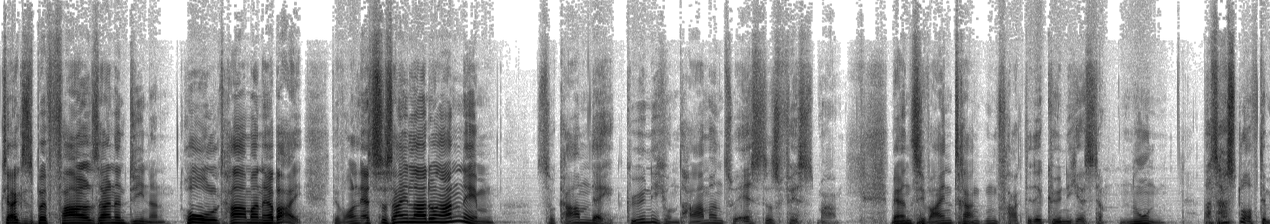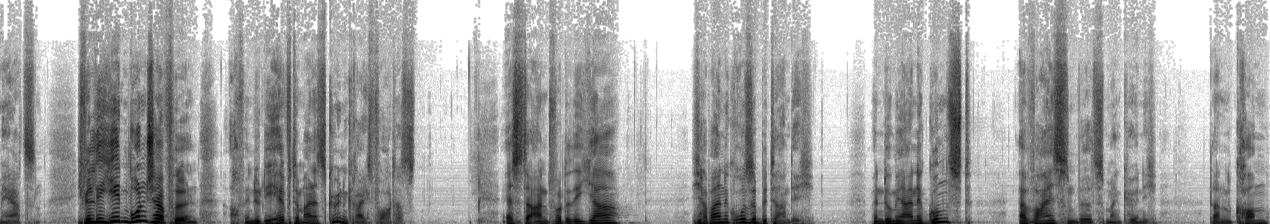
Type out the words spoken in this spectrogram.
Xerxes befahl seinen Dienern, holt Haman herbei, wir wollen Esthers Einladung annehmen. So kamen der König und Haman zu Esthers Festmahl. Während sie Wein tranken, fragte der König Esther, nun, was hast du auf dem Herzen? Ich will dir jeden Wunsch erfüllen, auch wenn du die Hälfte meines Königreichs forderst. Esther antwortete, ja, ich habe eine große Bitte an dich. Wenn du mir eine Gunst erweisen willst, mein König, dann komm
